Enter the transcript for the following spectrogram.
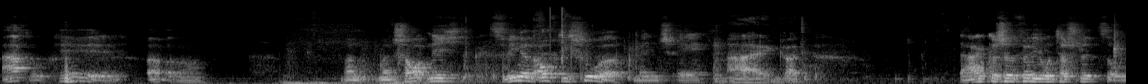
Ach, okay. Barbara. Man, man schaut nicht zwingend auf die Schuhe, Mensch, ey. Mein Gott. Dankeschön für die Unterstützung.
